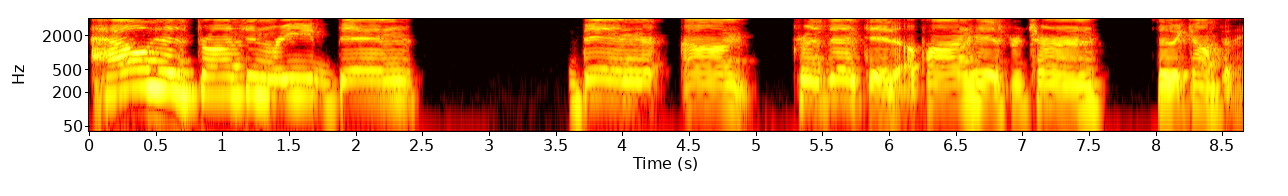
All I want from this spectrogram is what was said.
how has Bronson Reed been been um, presented upon his return to the company?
